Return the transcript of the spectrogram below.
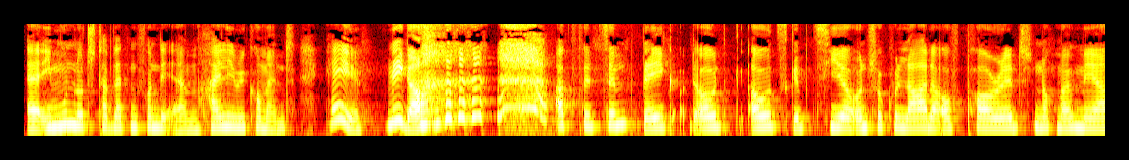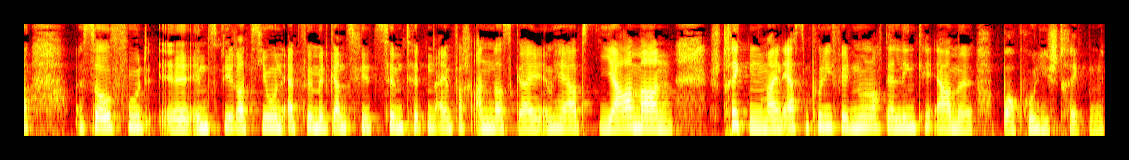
äh, Immunlutsch-Tabletten von DM. Highly recommend. Hey, mega! Apfel, Zimt, Baked Oats gibt's hier und Schokolade auf Porridge, nochmal mehr Soul Food äh, Inspiration, Äpfel mit ganz viel Zimt hitten einfach anders geil im Herbst. Ja, Mann. Stricken. Meinen ersten Pulli fehlt nur noch der linke Ärmel. Boah, Pulli stricken.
